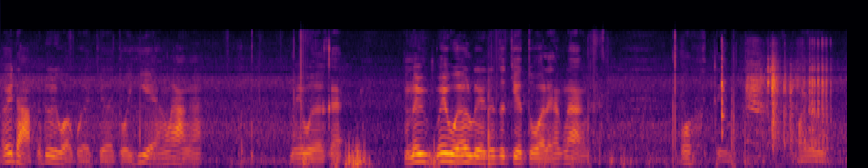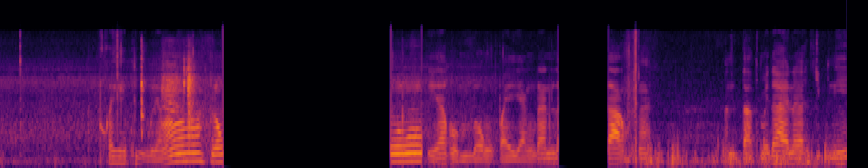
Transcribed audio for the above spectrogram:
เอ้ยดาบไปด้วยดีกว่าเผื่อเจอตัวเหี้ยข้างล่างฮะไม่เวิร์กอะมันไม่ไม่เวิร์กเลยถ้าจะเจอตัวอะไรข้างล่าง โอ้เต็มคอยคอยเห็นผิวแล้วลง เดี๋ยวผมลงไปยังด้านล่างนะมันตัดไม่ได้นะคลิปนี้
